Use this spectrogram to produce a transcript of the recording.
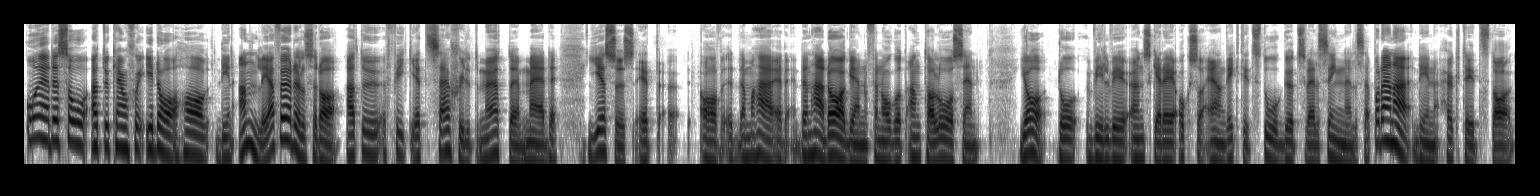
Och är det så att du kanske idag har din andliga födelsedag, att du fick ett särskilt möte med Jesus ett, eh, av de här, den här dagen för något antal år sedan, ja, då vill vi önska dig också en riktigt stor Guds välsignelse på denna din högtidsdag.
